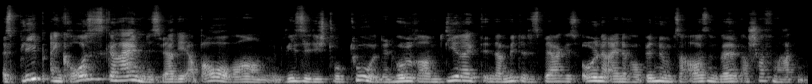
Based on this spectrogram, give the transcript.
Es blieb ein großes Geheimnis, wer die Erbauer waren und wie sie die Struktur und den Hohlraum direkt in der Mitte des Berges ohne eine Verbindung zur Außenwelt erschaffen hatten.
